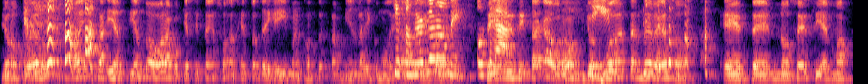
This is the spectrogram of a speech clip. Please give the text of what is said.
Yo no puedo. No hay- o sea, y entiendo ahora por qué existen esos asientos de gamer con todas estas mierdas y Que comodidades. son ergonomics. O sí, sea, sí, está cabrón. Yo sí. puedo entender eso. Este, no sé si es más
